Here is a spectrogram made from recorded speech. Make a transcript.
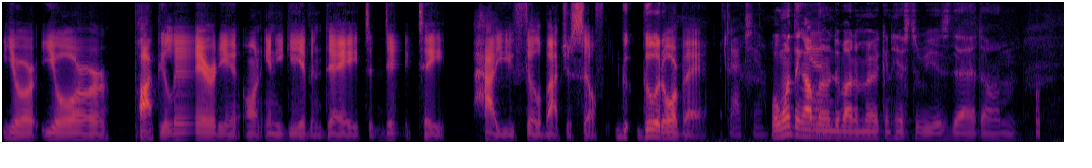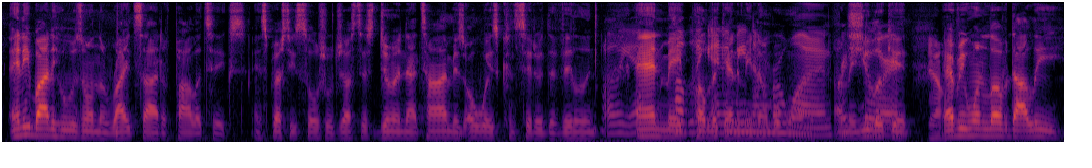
your your popularity on any given day to dictate how you feel about yourself g- good or bad Got you. Well, one thing I've learned about American history is that um, anybody who was on the right side of politics, especially social justice, during that time is always considered the villain Oh, yeah. and made Public public, enemy enemy, number number one. one, I for mean, you look at Yeah. everyone loved Ali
